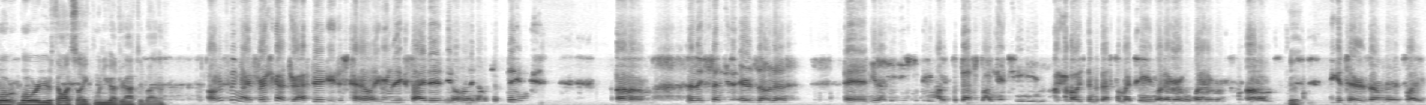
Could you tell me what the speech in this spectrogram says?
what, what were your thoughts like when you got drafted by them? honestly, when I first got drafted, you're just kind of like really excited. You don't really know what to think. Um, then they send you to Arizona, and you know to being like the best on your team. Like I've always been the best on my team. Whatever, whatever. Um, you get to Arizona, it's like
